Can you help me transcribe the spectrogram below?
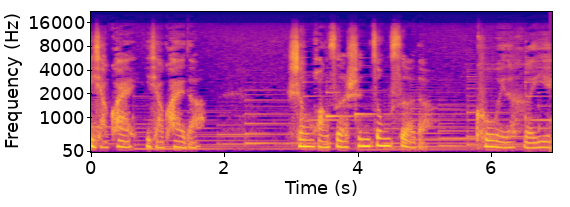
一小块一小块的深黄色、深棕色的枯萎的荷叶，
